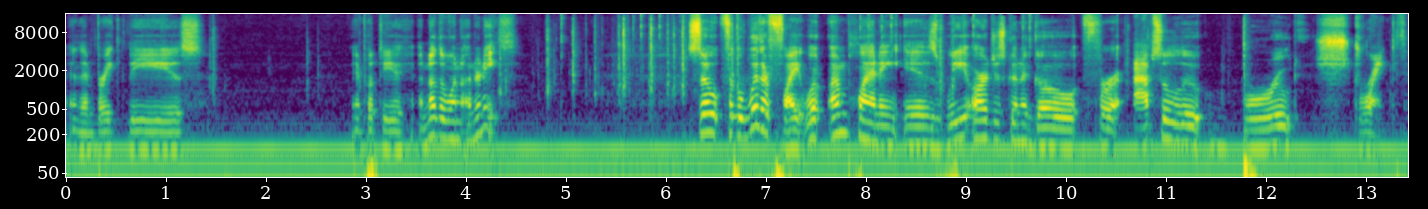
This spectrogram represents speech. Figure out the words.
and then break these and put the another one underneath. So for the wither fight, what I'm planning is we are just going to go for absolute brute strength.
